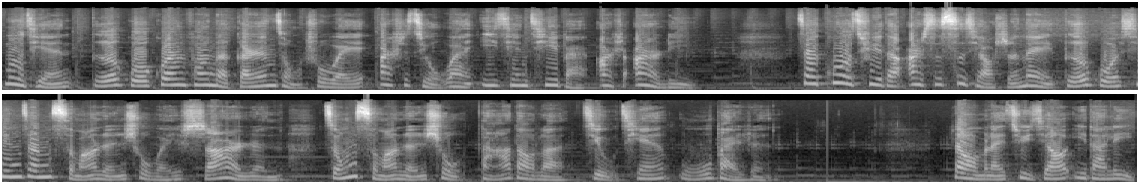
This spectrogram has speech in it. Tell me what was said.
目前，德国官方的感染总数为29万1722例。在过去的二十四小时内，德国新增死亡人数为十二人，总死亡人数达到了九千五百人。让我们来聚焦意大利。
